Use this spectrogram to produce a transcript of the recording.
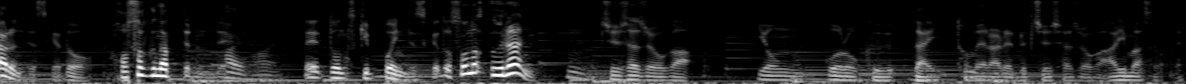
あるんですけど細くなってるんで,、はいはい。でどんつきっぽいんですけどその裏にうん。駐車場が456台止められる駐車場がありますので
